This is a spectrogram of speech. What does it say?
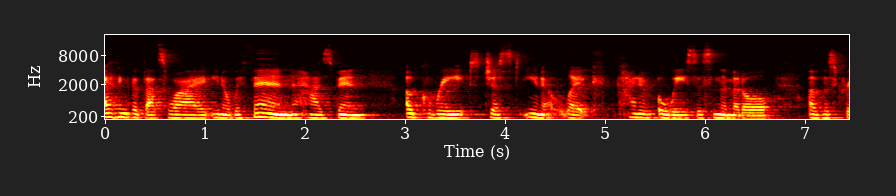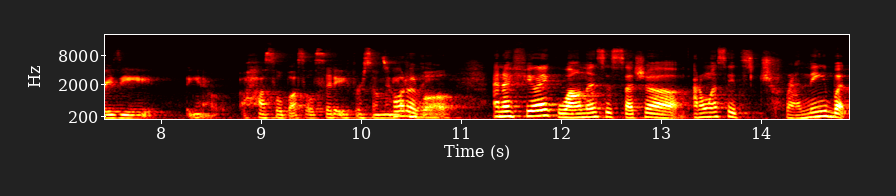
i think that that's why you know within has been a great just you know like kind of oasis in the middle of this crazy you know hustle bustle city for so many totally. people. And i feel like wellness is such a i don't want to say it's trending but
